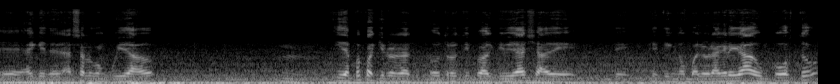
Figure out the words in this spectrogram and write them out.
Eh, hay que hacerlo con cuidado. Mm, y después cualquier otro tipo de actividad ya de, que tenga un valor agregado, un costo,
